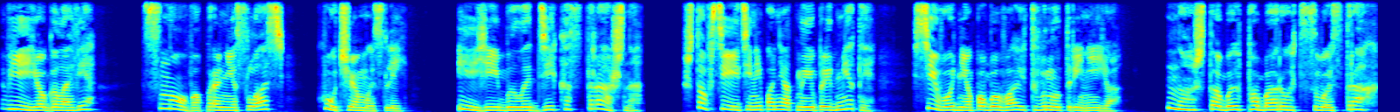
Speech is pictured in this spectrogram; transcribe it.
В ее голове снова пронеслась куча мыслей. И ей было дико страшно, что все эти непонятные предметы сегодня побывают внутри нее. Но чтобы побороть свой страх,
